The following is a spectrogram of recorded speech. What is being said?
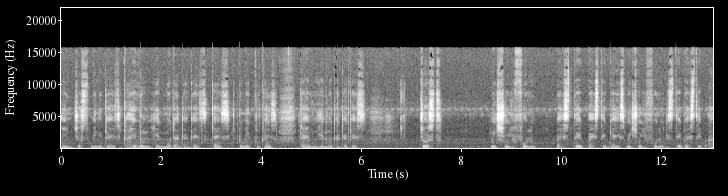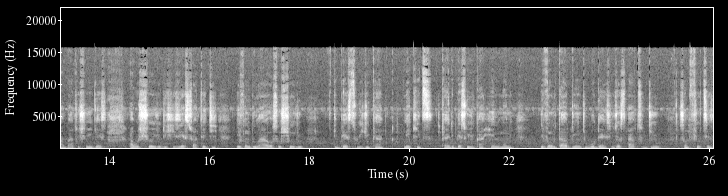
in just minute guys. You can even hand more than that guys. Guys payment proof guys. You can even hand more than that guys. Just make sure you follow by step by step guys. Make sure you follow the step by step i'm about to show you guys. I will show you the easiest strategy. Even though i also show you the best way you can make it okay? The best way you can earn money. Even without doing the work guys you just have to do some few things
